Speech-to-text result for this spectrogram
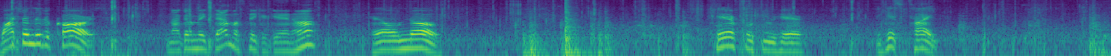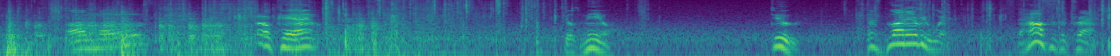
Watch under the cars. Not gonna make that mistake again, huh? Hell no. Careful through here. It gets tight. Almost. Okay, I'm. Dios mío. Dude, there's blood everywhere. The houses are trashed.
